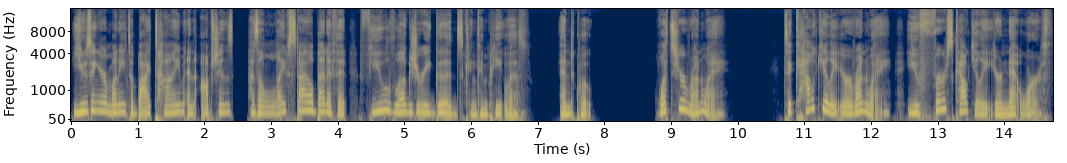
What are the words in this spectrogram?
Using your money to buy time and options has a lifestyle benefit few luxury goods can compete with. End quote. What's your runway? To calculate your runway, you first calculate your net worth.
